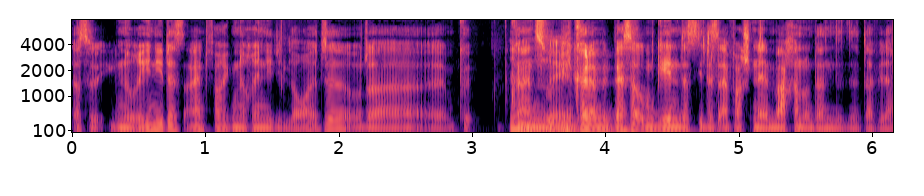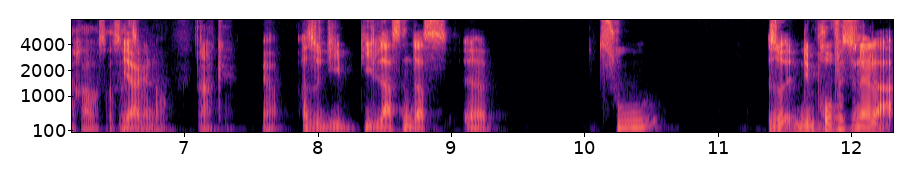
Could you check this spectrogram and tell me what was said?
also ignorieren die das einfach, ignorieren die die Leute oder äh, kannst nee. die können damit besser umgehen, dass sie das einfach schnell machen und dann sind sie da wieder raus? ja, so. genau. Okay. Ja, also die, die lassen das äh, zu, also die professionelle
